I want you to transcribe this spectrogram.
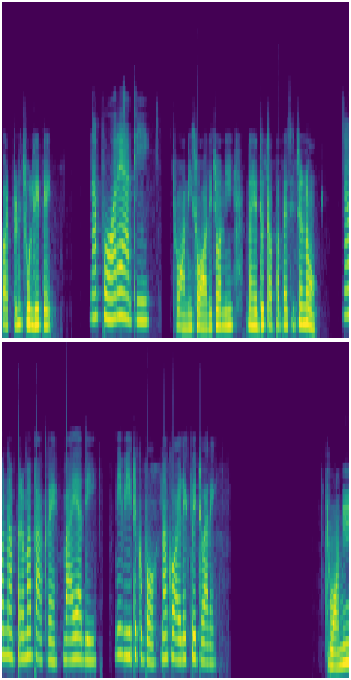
பட்டுன்னு சொல்லிட்டேன். நான் போறேன் ஆதி. சுவானி சாரி சுவானி நான் எதுவும் தப்பாக பேசிட்டேனோ? நான் உன்னை அப்புறமா பார்க்குறேன். பாய் ஆதி. நீ வீட்டுக்கு போ. நான் கோயிலுக்கு போயிட்டு வரேன். சுவானி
